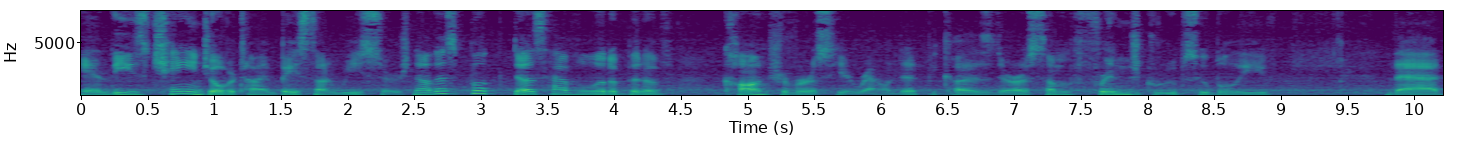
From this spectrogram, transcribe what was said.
And these change over time based on research. Now, this book does have a little bit of controversy around it because there are some fringe groups who believe that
